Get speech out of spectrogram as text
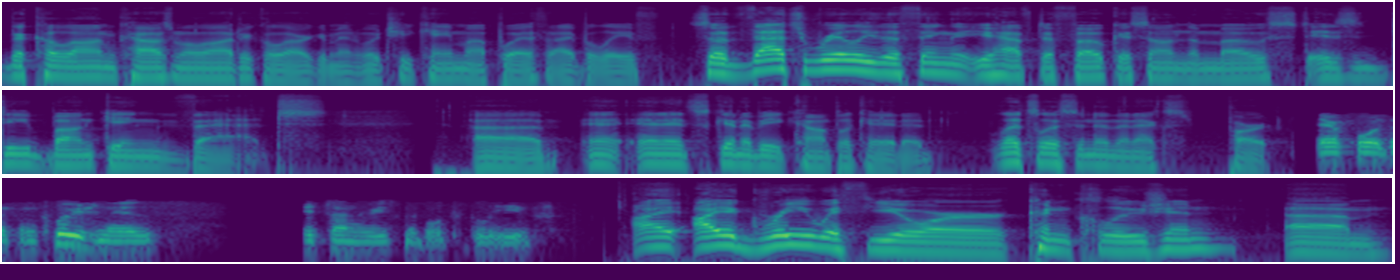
The Kalam cosmological argument, which he came up with, I believe. So that's really the thing that you have to focus on the most is debunking that, uh, and, and it's going to be complicated. Let's listen to the next part. Therefore, the conclusion is it's unreasonable to believe. I I agree with your conclusion. Um,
